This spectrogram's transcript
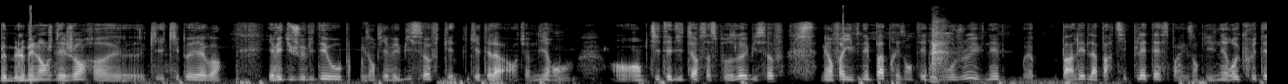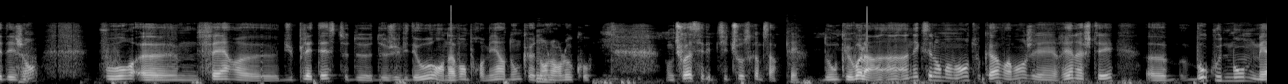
le, mélange des genres euh, qui, qui peut y avoir. Il y avait du jeu vidéo, par exemple, il y avait Ubisoft qui, qui était là. Alors tu vas me dire, en, en, en petit éditeur, ça se pose là, Ubisoft, mais enfin, il venait pas présenter des gros jeux, il venait euh, parler de la partie playtest, par exemple. Il venait recruter des gens pour euh, faire euh, du playtest de, de jeux vidéo en avant-première, donc euh, dans Mm. leurs locaux. Donc tu vois, c'est des petites choses comme ça. Donc euh, voilà, un, un excellent moment en tout cas. Vraiment, j'ai rien acheté. Euh, beaucoup de monde, mais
